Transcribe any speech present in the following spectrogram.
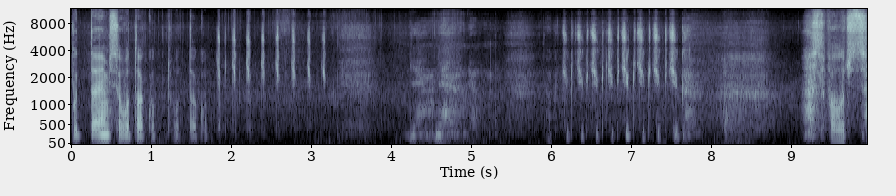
пытаемся вот так вот, вот так вот. Чик-чик-чик-чик-чик-чик-чик-чик. Если получится.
